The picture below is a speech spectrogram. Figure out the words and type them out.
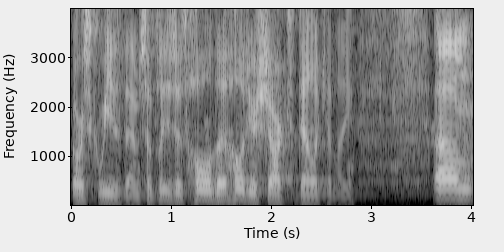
or squeeze them. So please just hold, the, hold your sharks delicately. Um,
